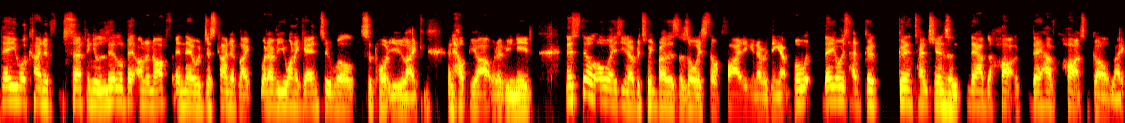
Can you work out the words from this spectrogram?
they were kind of surfing a little bit on and off, and they were just kind of like, whatever you want to get into, we'll support you, like, and help you out, whatever you need. There's still always, you know, between brothers, there's always still fighting and everything, but they always had good good intentions and they have the heart they have hearts of gold like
